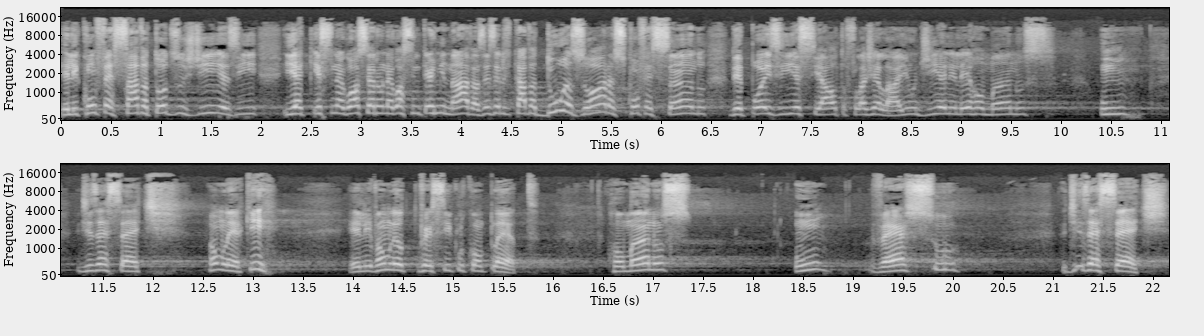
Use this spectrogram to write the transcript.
ele confessava todos os dias, e, e esse negócio era um negócio interminável. Às vezes ele ficava duas horas confessando, depois ia se autoflagelar. E um dia ele lê Romanos 1, 17. Vamos ler aqui? Ele, vamos ler o versículo completo. Romanos 1, verso 17.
